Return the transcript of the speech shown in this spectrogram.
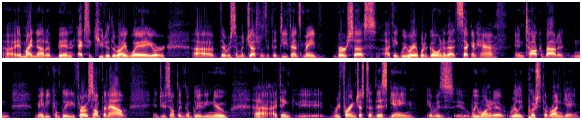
uh, it might not have been executed the right way or uh, there were some adjustments that the defense made versus us, I think we were able to go into that second half and talk about it and maybe completely throw something out and do something completely new. Uh, I think uh, referring just to this game, it was we wanted to really push the run game.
